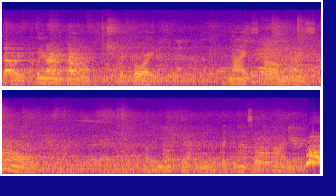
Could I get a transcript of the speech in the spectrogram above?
go. You're clearing it now. Good boy. Nice. Oh, nice. Oh. I didn't that one. It looked like it went so high.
